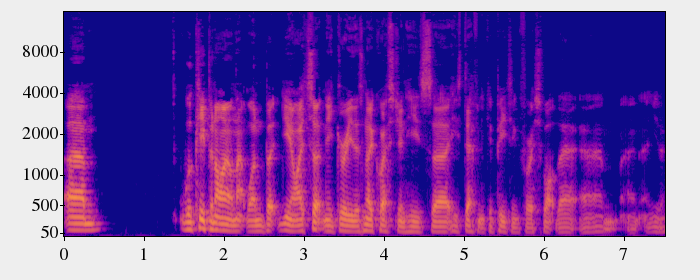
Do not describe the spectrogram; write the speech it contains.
um, we'll keep an eye on that one. But you know, I certainly agree. There's no question he's uh, he's definitely competing for a spot there. Um, and, and, you know,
